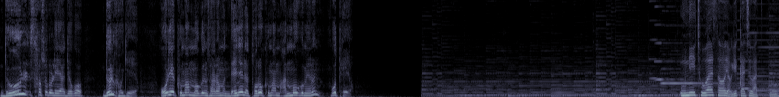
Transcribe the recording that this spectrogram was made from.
늘 사술을 해야 되고 늘 거기에요. 올해 그만 먹은 사람은 내년에 도로 그만 안 먹으면은 못 해요. 운이 좋아서 여기까지 왔고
